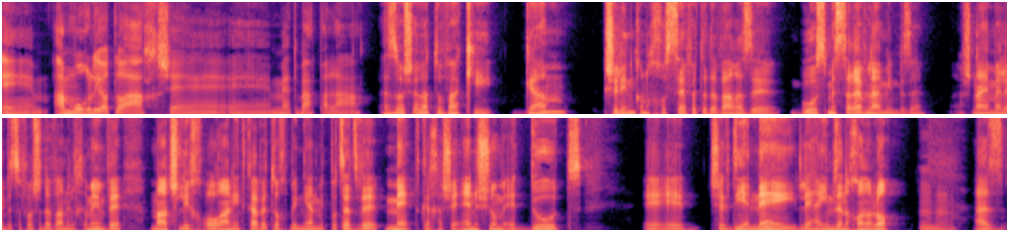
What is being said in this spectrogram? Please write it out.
אה, אמור להיות לו אח שמת בהפלה. אז זו שאלה טובה, כי גם כשלינקולן חושף את הדבר הזה, ברוס מסרב להאמין בזה. השניים האלה בסופו של דבר נלחמים, ומרץ' לכאורה נתקע בתוך בניין מתפוצץ ומת, ככה שאין שום עדות אה, אה, של DNA להאם זה נכון או לא. מהמם. אז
